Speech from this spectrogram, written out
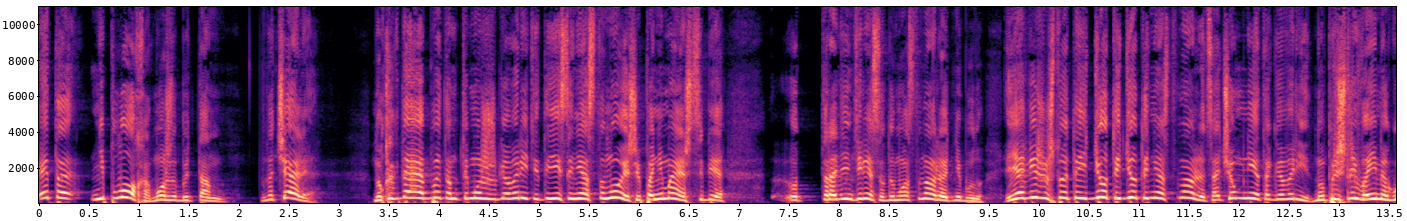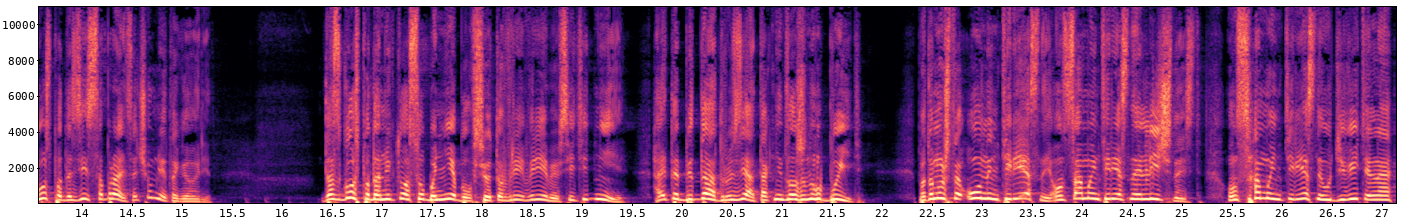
это неплохо, может быть, там в начале. Но когда об этом ты можешь говорить, и ты, если не остановишь и понимаешь себе, вот ради интереса, думаю, останавливать не буду. И я вижу, что это идет, идет и не останавливается. О чем мне это говорит? Мы пришли во имя Господа, здесь собрались. О чем мне это говорит? Да с Господом никто особо не был все это время, все эти дни. А это беда, друзья, так не должно быть. Потому что он интересный, он самая интересная личность. Он самая интересная, удивительная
